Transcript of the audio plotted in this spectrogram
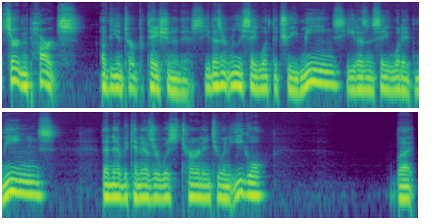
certain parts of the interpretation of this. He doesn't really say what the tree means. He doesn't say what it means that Nebuchadnezzar was turned into an eagle. But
